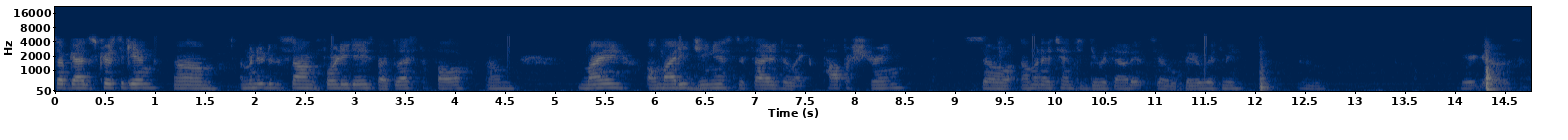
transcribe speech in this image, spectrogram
What's up guys, it's Chris again. Um, I'm going to do the song 40 Days by Bless the Fall. Um, my almighty genius decided to like pop a string, so I'm going to attempt to do without it, so bear with me. Um, here it goes.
